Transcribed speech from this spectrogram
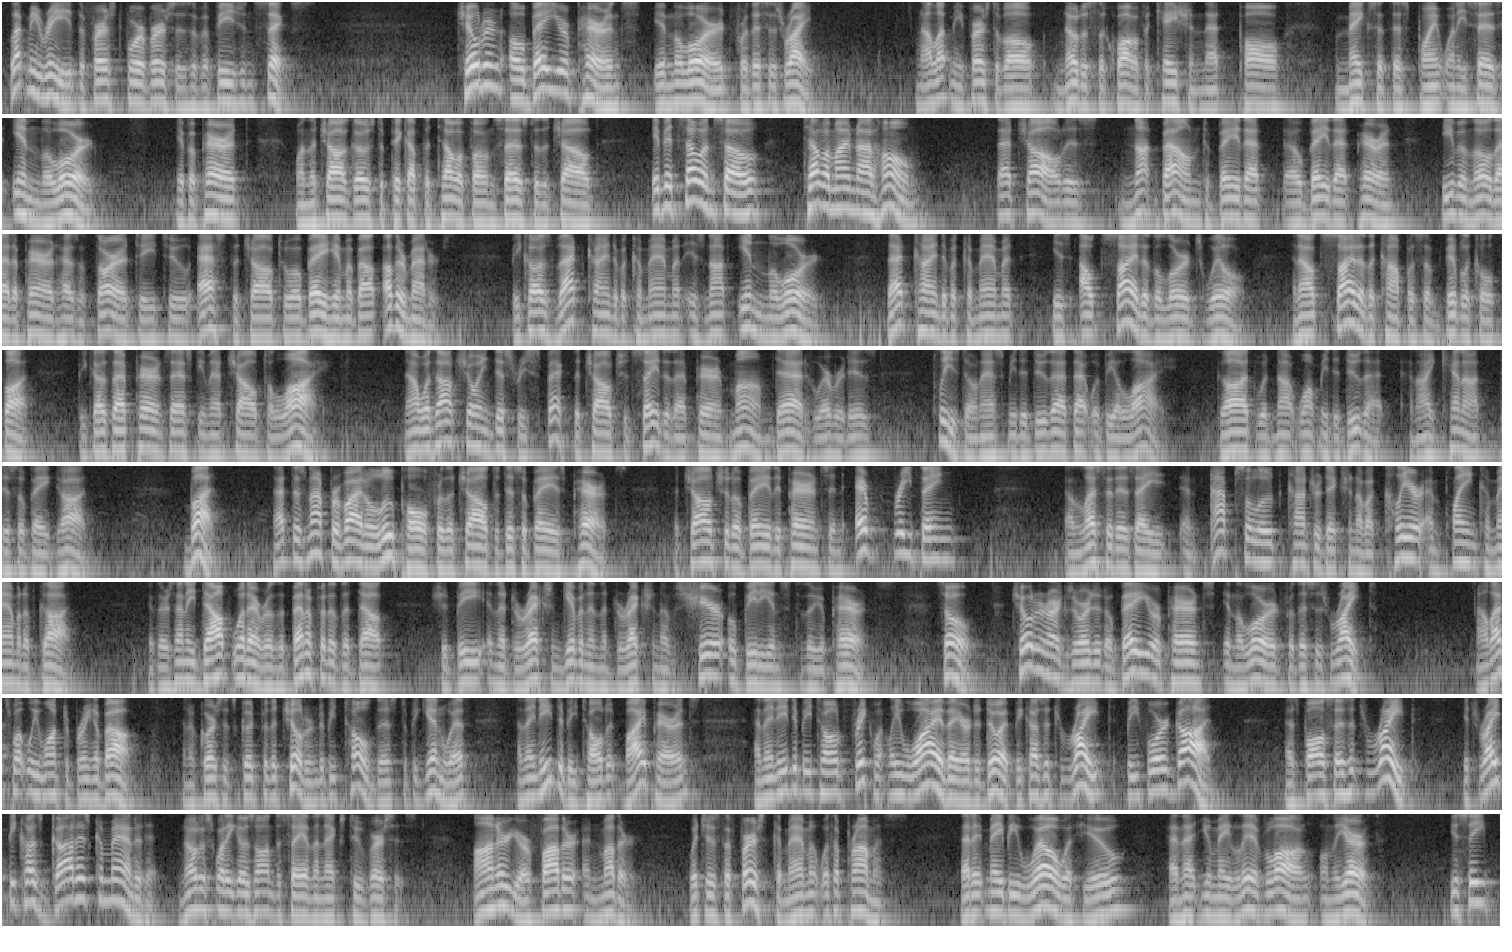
Let me read the first four verses of Ephesians 6. Children, obey your parents in the Lord, for this is right. Now, let me first of all notice the qualification that Paul makes at this point when he says, in the Lord. If a parent, when the child goes to pick up the telephone, says to the child, If it's so and so, tell him I'm not home, that child is not bound to obey that, obey that parent, even though that parent has authority to ask the child to obey him about other matters because that kind of a commandment is not in the Lord. That kind of a commandment is outside of the Lord's will and outside of the compass of biblical thought because that parent's asking that child to lie. Now, without showing disrespect, the child should say to that parent, Mom, Dad, whoever it is, please don't ask me to do that. That would be a lie. God would not want me to do that, and I cannot disobey God. But that does not provide a loophole for the child to disobey his parents. The child should obey the parents in everything unless it is a, an absolute contradiction of a clear and plain commandment of God. If there's any doubt whatever, the benefit of the doubt should be in the direction given in the direction of sheer obedience to your parents. So, children are exhorted, obey your parents in the Lord, for this is right. Now, that's what we want to bring about. And of course, it's good for the children to be told this to begin with, and they need to be told it by parents, and they need to be told frequently why they are to do it, because it's right before God. As Paul says, it's right. It's right because God has commanded it. Notice what he goes on to say in the next two verses Honor your father and mother, which is the first commandment with a promise, that it may be well with you, and that you may live long on the earth. You see,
